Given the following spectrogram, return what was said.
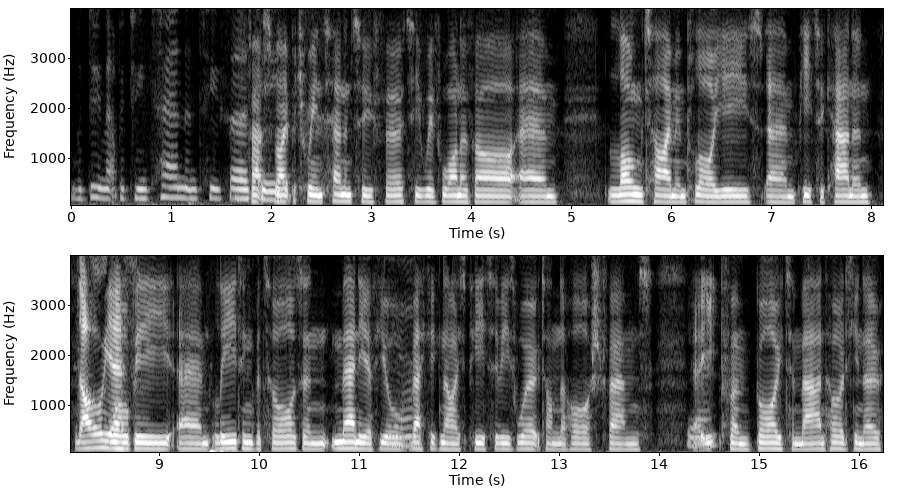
We're doing that between 10 and 2.30. that's right, between 10 and 2:30 with one of our um, long-time employees, um, Peter Cannon, Oh, yes. will be um, leading the tours, and many of you'll Yeah. recognise Peter. He's worked on the horse trams uh, from boy to manhood, you know.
